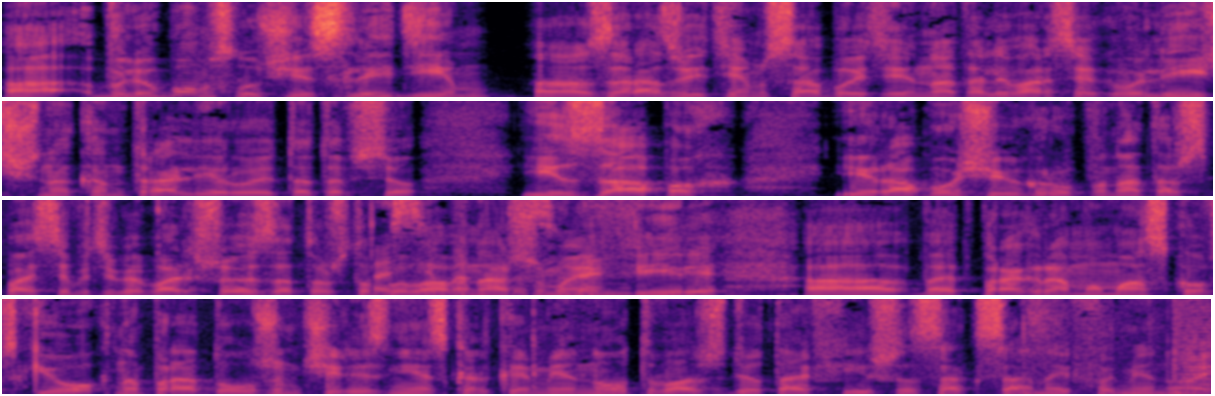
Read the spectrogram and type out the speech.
А, в любом случае следим а, за развитием событий. Наталья Варсекова лично контролирует это все. И запах, и рабочую группу. Наташа, спасибо тебе большое за то, что Спасибо, была в нашем эфире. А, это программа «Московские окна». Продолжим через несколько минут. Вас ждет афиша с Оксаной Фоминой.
